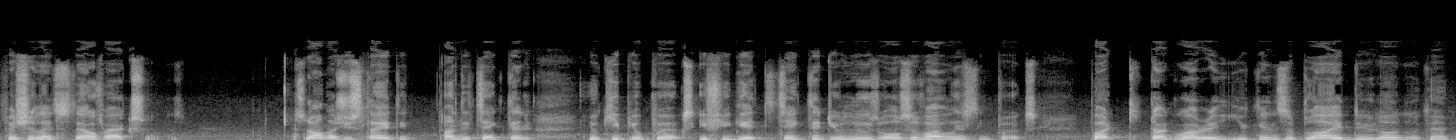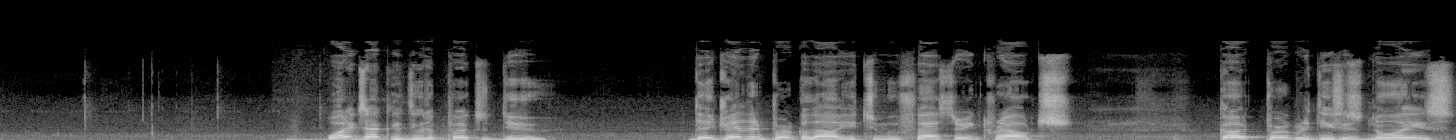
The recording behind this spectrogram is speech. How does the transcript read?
visualize stealth actions. As long as you stay undetected, you keep your perks. If you get detected, you lose all Survival Instinct perks. But don't worry, you can supply, do not, okay. What exactly do the perks do? The Adrenaline perk allow you to move faster and crouch. Goat perk reduces noise.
